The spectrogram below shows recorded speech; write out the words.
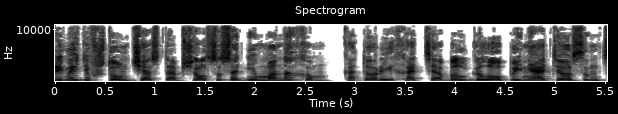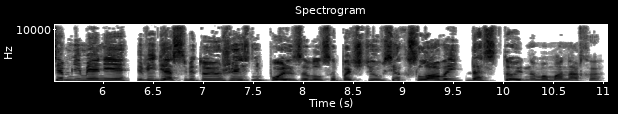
Приметив, что он часто общался с одним монахом, который, хотя был глуп и неотесан, тем не менее, ведя святую жизнь, пользовался почти у всех славой достойного монаха.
